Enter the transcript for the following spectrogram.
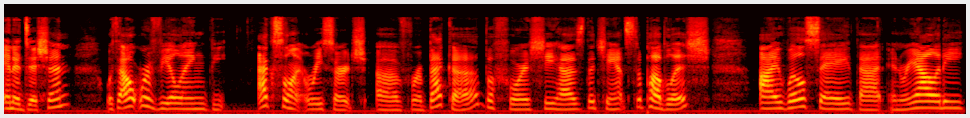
In addition, without revealing the excellent research of Rebecca before she has the chance to publish, I will say that in reality,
